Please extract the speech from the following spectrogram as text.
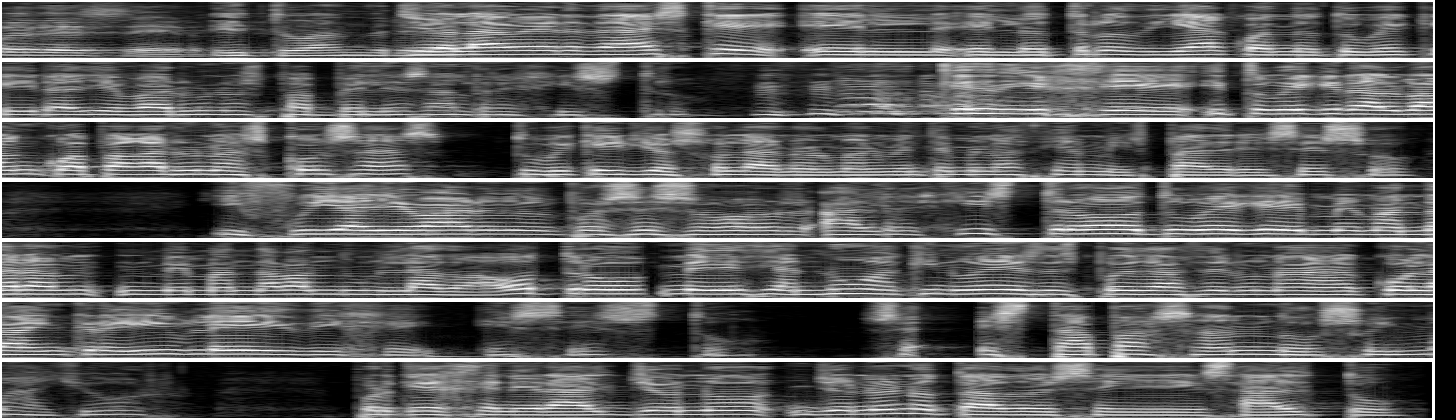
Puede ser. ¿Y tú, Andrés? Yo la verdad es que el, el otro día, cuando tuve que ir a llevar unos papeles al registro, que dije, y tuve que ir al banco a pagar unas cosas, tuve que ir yo sola, normalmente me lo hacían mis padres, eso. Y fui a llevar, pues eso, al registro, tuve que, me, mandaran, me mandaban de un lado a otro, me decían, no, aquí no es, después de hacer una cola increíble, y dije, es esto. O sea, está pasando, soy mayor. Porque en general yo no, yo no he notado ese salto.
